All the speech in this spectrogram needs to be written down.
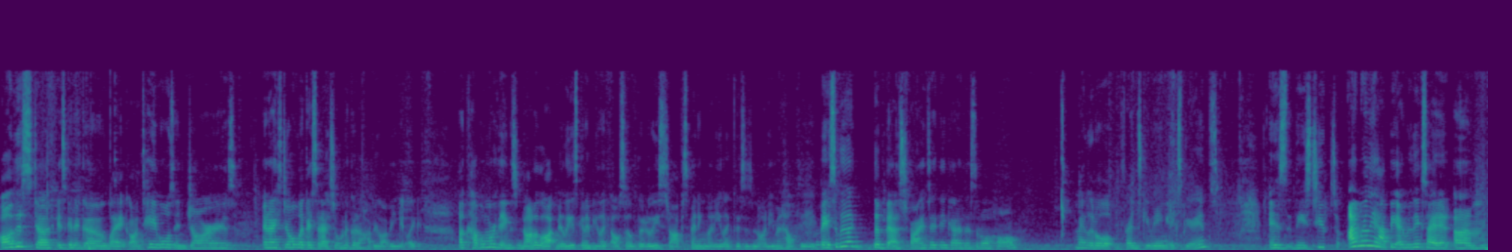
All this stuff is gonna go like on tables and jars. And I still, like I said, I still wanna go to Hobby Lobby and get like a couple more things, not a lot. Millie is gonna be like, Elsa, literally stop spending money. Like this is not even healthy. Basically like the best finds I think out of this little haul, my little Friendsgiving experience is these two. So I'm really happy, I'm really excited. Um,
